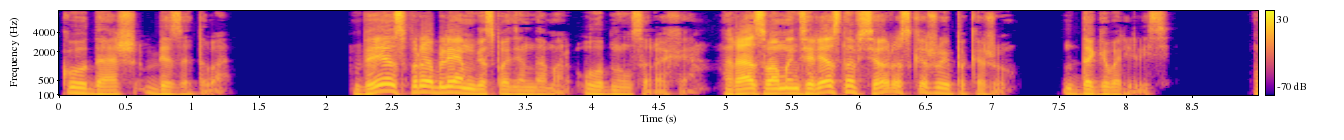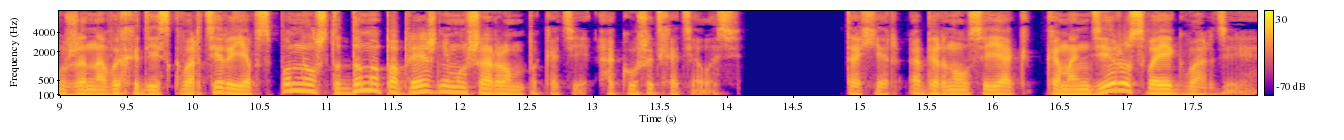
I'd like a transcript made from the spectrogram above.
куда ж без этого». «Без проблем, господин Дамар», — улыбнулся Раха. «Раз вам интересно, все расскажу и покажу». Договорились. Уже на выходе из квартиры я вспомнил, что дома по-прежнему шаром покати, а кушать хотелось. Тахир, обернулся я к командиру своей гвардии.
